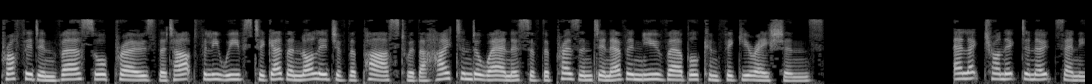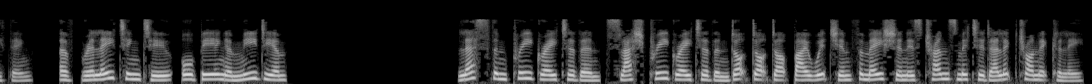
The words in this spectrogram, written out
proffered in verse or prose that artfully weaves together knowledge of the past with a heightened awareness of the present in ever new verbal configurations. Electronic denotes anything of, relating to, or being a medium less than pre greater than slash pre greater than dot dot dot by which information is transmitted electronically.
